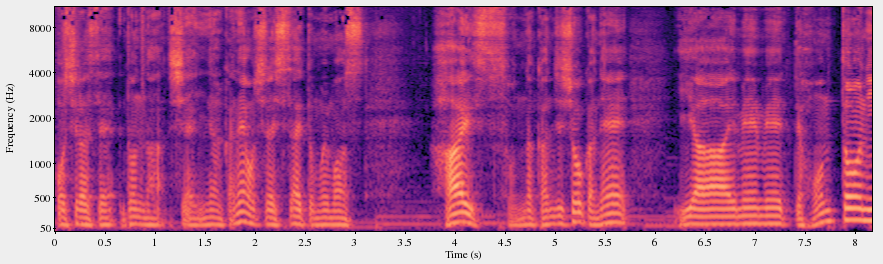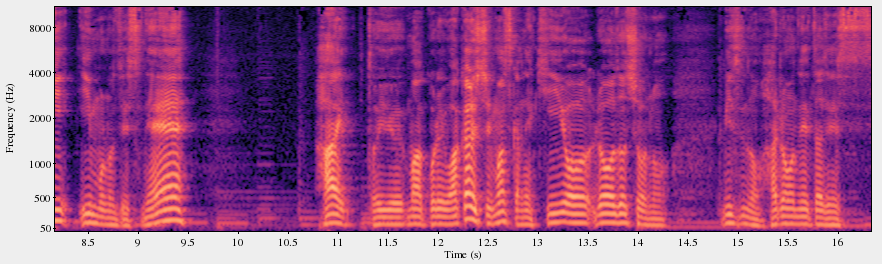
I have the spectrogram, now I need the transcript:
お、お知らせ、どんな試合になるかね、お知らせしたいと思います。はい、そんな感じでしょうかね。いやー、MMA って本当にいいものですね。はい。という、まあこれ分かる人いますかね？金曜ロードショーの水野晴夫ネタです。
